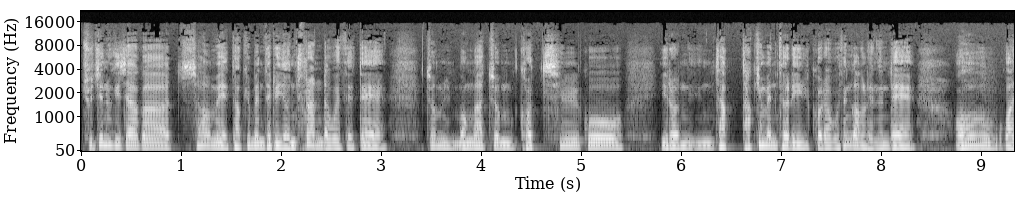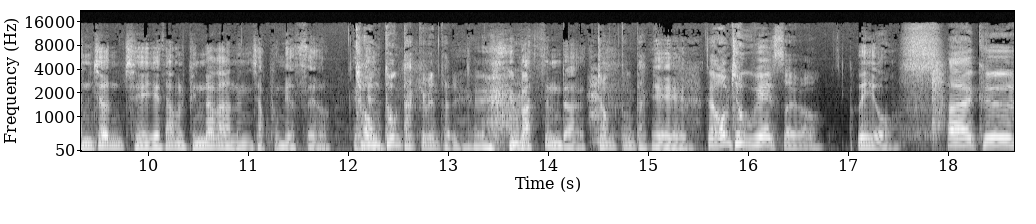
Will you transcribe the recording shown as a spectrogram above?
주진우 기자가 처음에 다큐멘터리 연출한다고 했을 때 좀 뭔가 좀 거칠고 이런 작- 다큐멘터리일 거라고 생각을 했는데 어 완전 제 예상을 빗나가는 작품이었어요. 정통 다큐멘터리입니다. 네, 맞습니다. 정통 다큐. 예. 엄청 후회했어요. 왜요? 아, 그,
